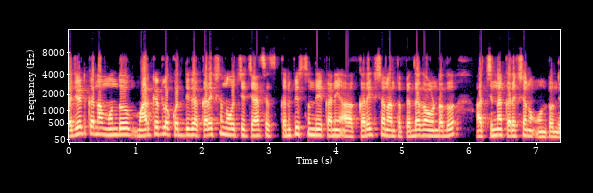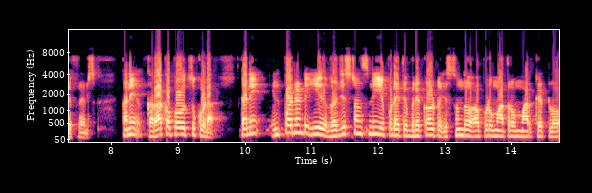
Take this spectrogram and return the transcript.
బడ్జెట్ కన్నా ముందు మార్కెట్లో కొద్దిగా కరెక్షన్ వచ్చే ఛాన్సెస్ కనిపిస్తుంది. కానీ ఆ కరెక్షన్ అంత పెద్దగా ఉండదు. ఆ చిన్న కరెక్షన్ ఉంటుంది ఫ్రెండ్స్ కానీ రాకపోవచ్చు కూడా. కానీ ఇంపార్టెంట్ ఈ రెసిస్టెన్స్ని ఎప్పుడైతే బ్రేక్అవుట్ ఇస్తుందో అప్పుడు మాత్రం మార్కెట్లో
